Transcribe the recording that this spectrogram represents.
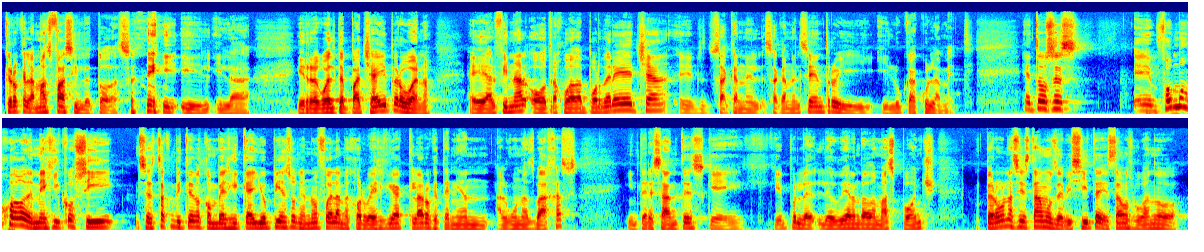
creo que la más fácil de todas. y, la, y revuelta Pacha ahí, pero bueno. Eh, al final, otra jugada por derecha. sacan, el, sacan el centro y, Lukaku la mete. Entonces, fue un buen juego de México, sí. Se está compitiendo con Bélgica. Yo pienso que no fue la mejor Bélgica. Claro que tenían algunas bajas interesantes que, pues, le, hubieran dado más punch. Pero aún así estábamos de visita y estábamos jugando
